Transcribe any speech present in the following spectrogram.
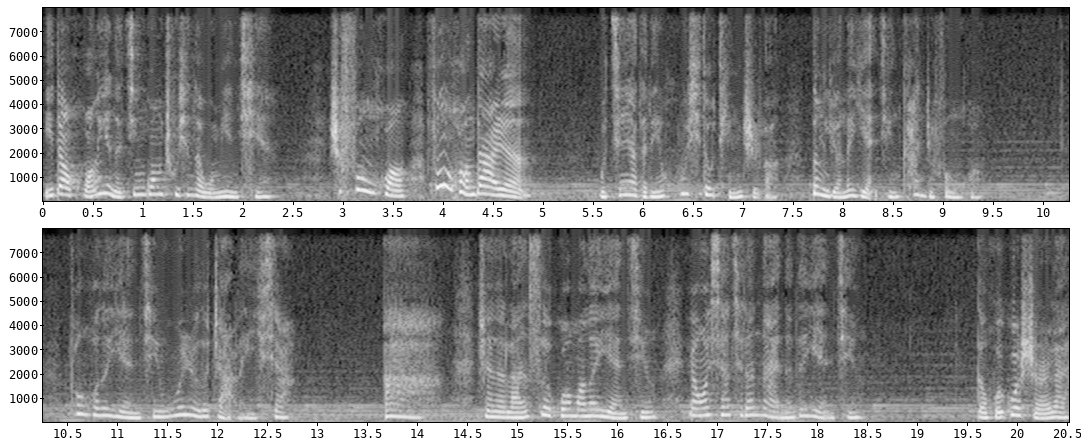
一道晃眼的金光出现在我面前，是凤凰，凤凰大人！我惊讶的连呼吸都停止了，瞪圆了眼睛看着凤凰。凤凰的眼睛温柔地眨了一下，啊，闪着蓝色光芒的眼睛让我想起了奶奶的眼睛。等回过神来，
